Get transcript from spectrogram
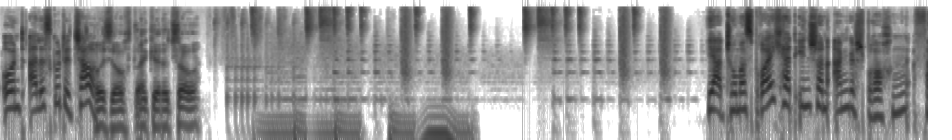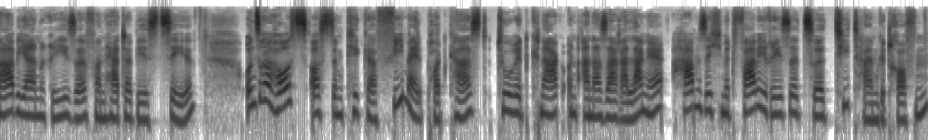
und alles Gute. Ciao. Euch auch. Danke. Ciao. Ja, Thomas Bräuch hat ihn schon angesprochen, Fabian Reese von Hertha BSC. Unsere Hosts aus dem Kicker Female Podcast, Turit Knag und Anna-Sarah Lange, haben sich mit Fabi Reese zur Tea Time getroffen.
